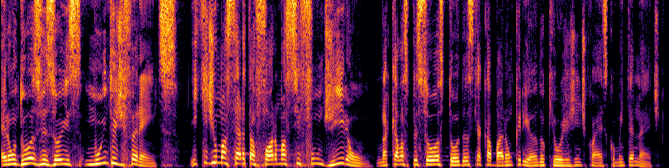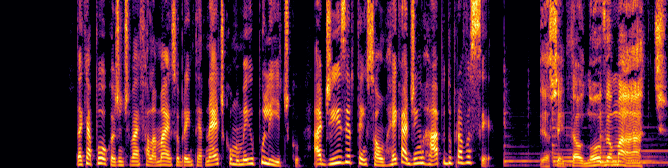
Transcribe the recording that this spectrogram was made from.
Eram duas visões muito diferentes e que de uma certa forma se fundiram naquelas pessoas todas que acabaram criando o que hoje a gente conhece como internet. Daqui a pouco a gente vai falar mais sobre a internet como meio político. A Deezer tem só um recadinho rápido para você. E aceitar o novo é uma arte.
